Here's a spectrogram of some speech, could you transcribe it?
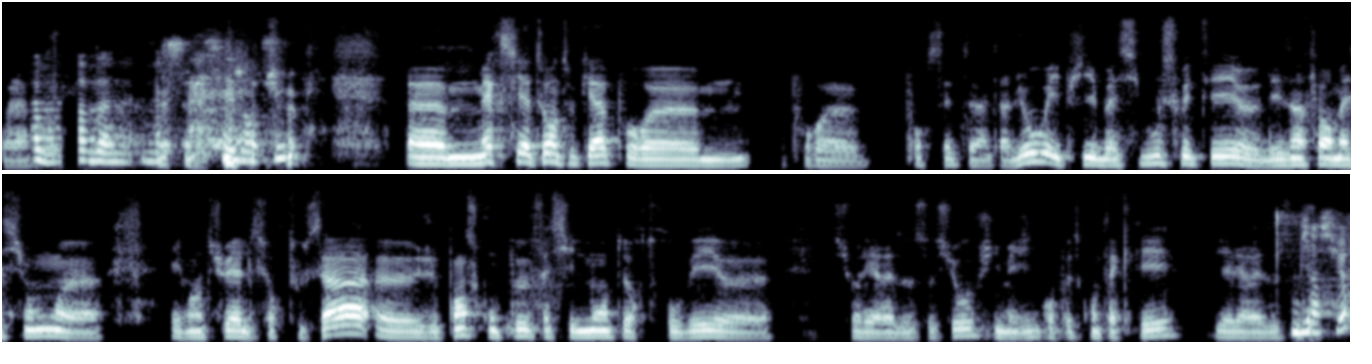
Voilà. Ah, ah bah, merci, c'est gentil. Euh, merci à toi en tout cas pour, euh, pour, euh, pour cette interview. Et puis, bah, si vous souhaitez des informations éventuelles sur tout ça, je pense qu'on peut facilement te retrouver sur les réseaux sociaux. J'imagine qu'on peut te contacter via les réseaux sociaux. Bien sûr.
